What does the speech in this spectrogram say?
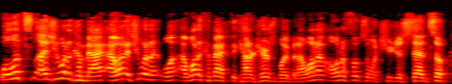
Well, let's. I just want to come back. I actually want to. I want to come back to the counterterrorism point, but I want to. I want to focus on what you just said. So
